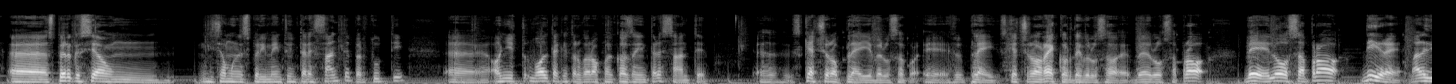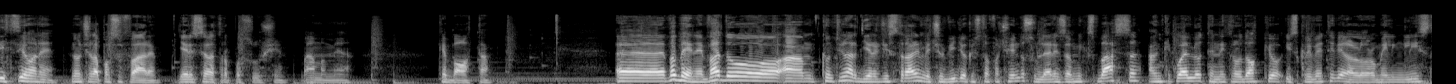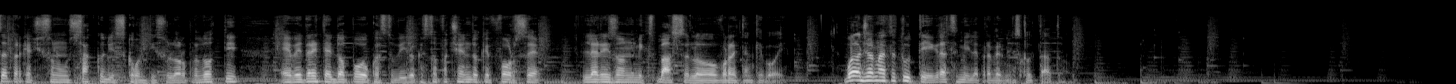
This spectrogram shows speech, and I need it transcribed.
Eh, spero che sia un, diciamo, un esperimento interessante per tutti. Eh, ogni volta che troverò qualcosa di interessante eh, schiaccerò play e ve lo saprò, eh, play, schiaccerò record e ve lo, sa, ve lo saprò, ve lo saprò dire, maledizione, non ce la posso fare, ieri sera troppo sushi, mamma mia, che botta. Eh, va bene, vado a continuare di registrare invece il video che sto facendo sull'Erison Mix Bus, anche quello tenetelo d'occhio, iscrivetevi alla loro mailing list perché ci sono un sacco di sconti sui loro prodotti e vedrete dopo questo video che sto facendo che forse l'Erison Mix Bus lo vorrete anche voi. Buona giornata a tutti e grazie mille per avermi ascoltato.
